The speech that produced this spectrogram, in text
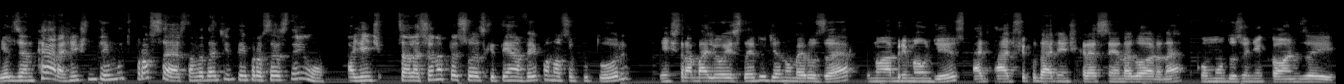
E eles dizendo, cara, a gente não tem muito processo. Na verdade, a gente não tem processo nenhum. A gente seleciona pessoas que têm a ver com a nossa cultura, a gente trabalhou isso desde o dia número zero, não abre mão disso. A, a, dificuldade a gente crescendo agora, né? Como um dos unicórnios aí,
